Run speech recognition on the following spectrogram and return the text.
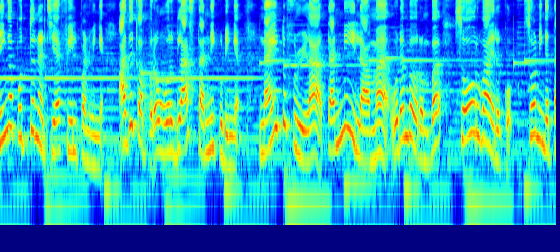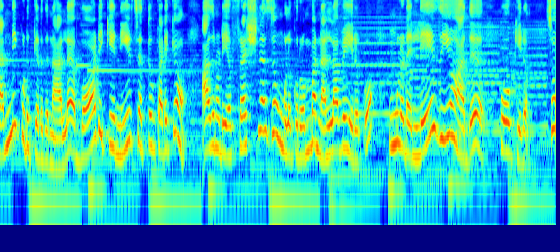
நீங்கள் புத்துணர்ச்சியாக ஃபீல் பண்ணுவீங்க. அதுக்கப்புறம் ஒரு கிளாஸ் தண்ணி குடிங்க. நைட்டு ஃபுல்லாக தண்ணி இல்லாமல் உடம்பு ரொம்ப சோர்வாக இருக்கும். ஸோ நீங்கள் தண்ணி குடிக்கிறதுனால பாடிக்கு நீர் சத்தும் கிடைக்கும். அதனுடைய ஃப்ரெஷ்னஸும் உங்களுக்கு ரொம்ப நல்லாவே இருக்கும். உங்களோட லேசியும் அது போக்கிடும். ஸோ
